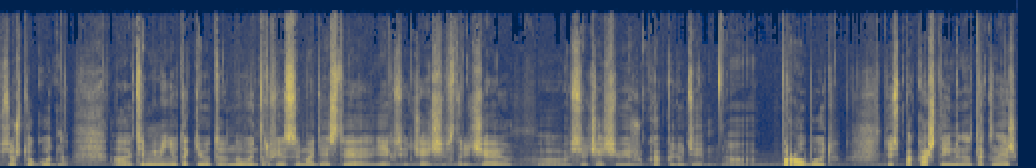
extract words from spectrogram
все что угодно. А, тем не менее, вот такие вот новые интерфейсы взаимодействия, я их все чаще встречаю, а, все чаще вижу, как люди а, пробуют. То есть пока что именно так, знаешь,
